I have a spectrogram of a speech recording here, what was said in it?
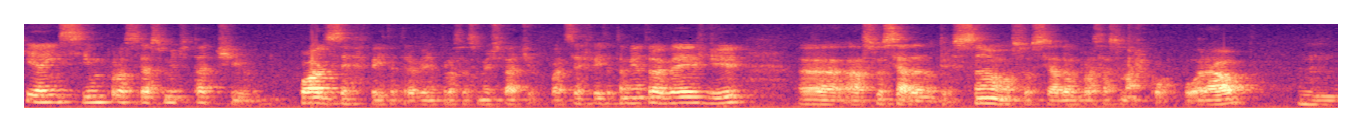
que é em si um processo meditativo. Pode ser feita através de um processo meditativo, pode ser feita também através de ah, associada à nutrição, associada a um processo mais corporal. Hum.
